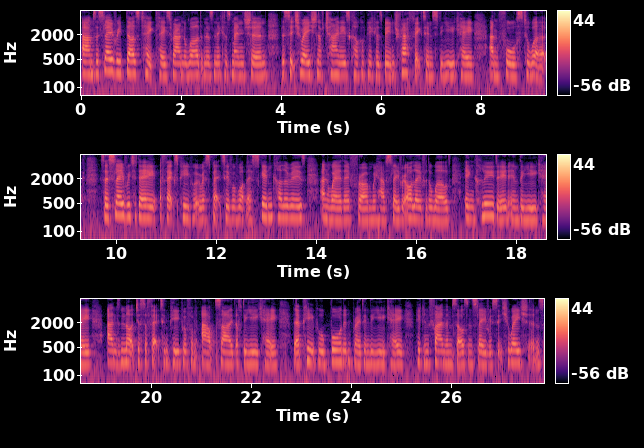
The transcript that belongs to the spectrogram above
Um, so slavery does take place around the world, and as Nick has mentioned, the situation of Chinese cockle pickers being trafficked into the UK and forced to work. So slavery today affects people irrespective of what their skin colour is and where they're from. We have slavery all over the world, including in the UK, and not just affecting people from outside of the UK. There are people born and bred in the UK who can find themselves in slavery situations.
